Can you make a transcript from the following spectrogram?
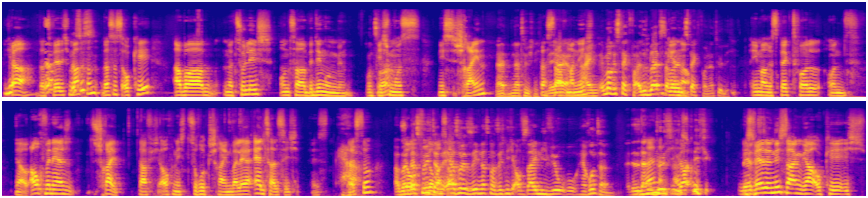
Ja, das Ja, werde ich das machen. das ist okay, aber natürlich unter Bedingungen. Und zwar? Ich muss nicht schreien, Nein, natürlich nicht. Das darf man nicht. Nein, immer respektvoll. Also du bleibst aber Genau. respektvoll, natürlich. immer respektvoll und ja, auch wenn er schreit, darf ich auch nicht zurückschreien, weil er älter als ich ist. Ja. Weißt du? Aber So- das würde ich dann eher so sehen, dass man sich nicht auf sein Niveau herunter. Also dann Nein, würde ich ihn gerade nicht. Ich werde nicht sagen, ja, okay, ich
